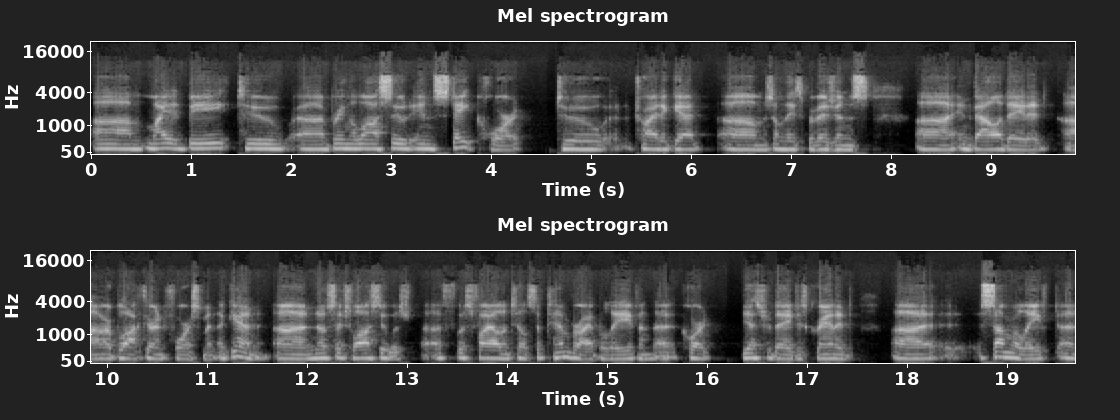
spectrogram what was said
Um, might it be to uh, bring a lawsuit in state court to try to get um, some of these provisions uh, invalidated uh, or blocked their enforcement. Again, uh, no such lawsuit was uh, was filed until September, I believe, and the court yesterday just granted uh, some relief, uh,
